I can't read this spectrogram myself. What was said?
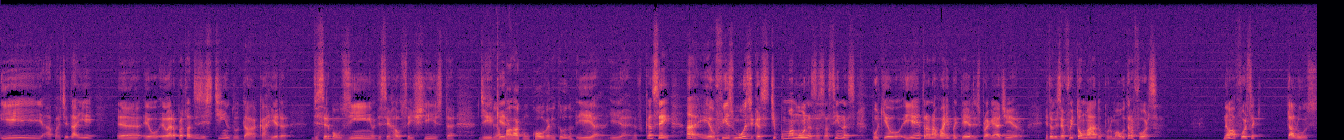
E a partir daí é, eu, eu era para estar tá desistindo da carreira de ser bonzinho, de ser Raul Seixista, de Ia que... parar com cover e tudo? Ia, ia. Eu cansei. Ah, eu fiz músicas tipo Mamonas Assassinas, porque eu ia entrar na vibe deles para ganhar dinheiro. Então, quer dizer, eu fui tomado por uma outra força. Não a força da luz.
